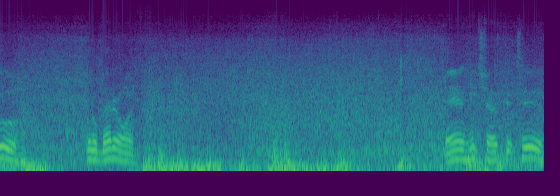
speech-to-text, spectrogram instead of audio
Ooh, little better one. And he choked it too.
